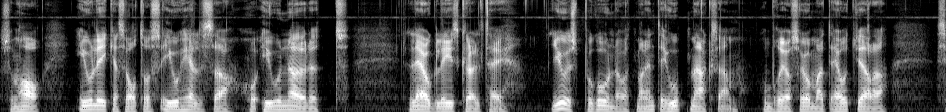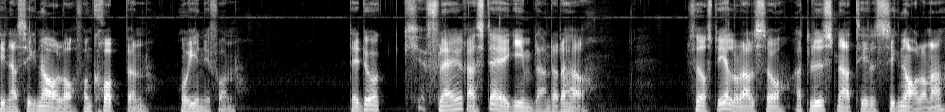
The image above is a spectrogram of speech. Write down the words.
som har olika sorters ohälsa och onödigt låg livskvalitet just på grund av att man inte är uppmärksam och bryr sig om att åtgärda sina signaler från kroppen och inifrån. Det är dock flera steg inblandade här. Först gäller det alltså att lyssna till signalerna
